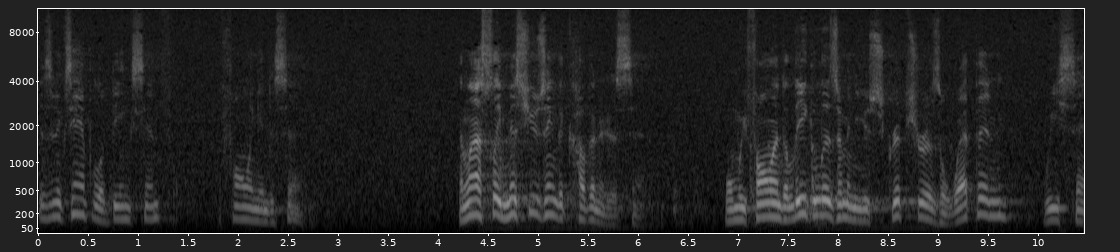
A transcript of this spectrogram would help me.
is an example of being sinful, of falling into sin. And lastly, misusing the covenant is sin. When we fall into legalism and use Scripture as a weapon, we sin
